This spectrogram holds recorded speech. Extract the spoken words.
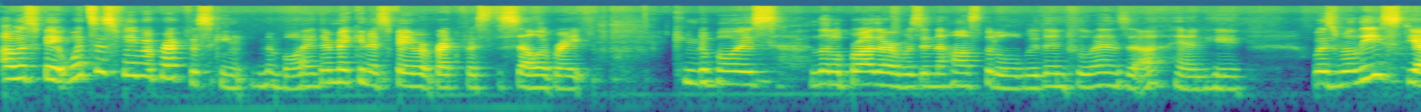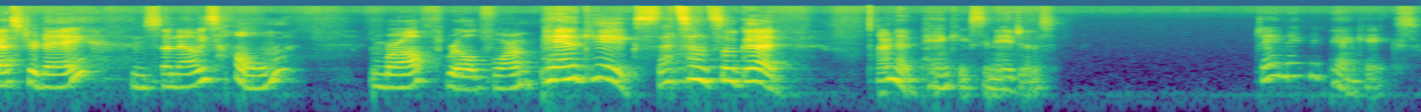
Oh, his fa- what's his favorite breakfast, Kingdom Boy? They're making his favorite breakfast to celebrate. Kingdom Boy's little brother was in the hospital with influenza, and he was released yesterday, and so now he's home and we're all thrilled for him. Pancakes. That sounds so good. I haven't had pancakes in ages. Jay, make me pancakes.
